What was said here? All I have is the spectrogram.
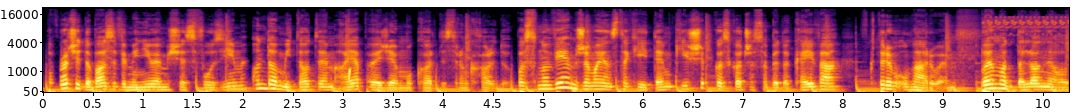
Po powrocie do bazy wymieniłem się z Fuzim, on dał mi totem, a ja powiedziałem mu kordy Strongholdu. Postanowiłem, że mając takie itemki, szybko skoczę sobie do cave'a, w którym umarłem. Byłem oddalony o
